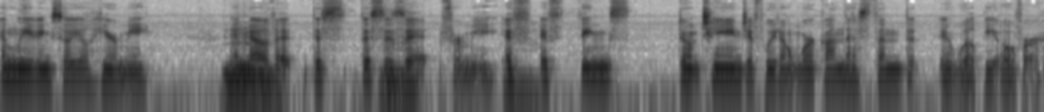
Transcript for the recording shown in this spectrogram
I'm leaving so you'll hear me mm. and know mm. that this this mm. is it for me. If mm. if things don't change, if we don't work on this, then that it will be over.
